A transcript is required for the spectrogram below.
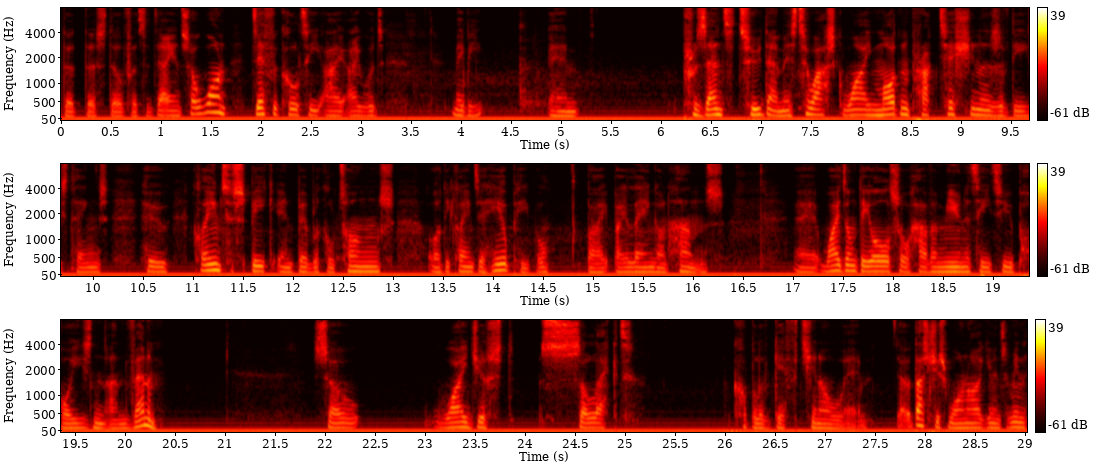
that they're still for today. And so, one difficulty I, I would maybe um, present to them is to ask why modern practitioners of these things who claim to speak in biblical tongues or they claim to heal people by, by laying on hands uh, why don't they also have immunity to poison and venom? So, why just select a couple of gifts? You know, um, that's just one argument. I mean,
